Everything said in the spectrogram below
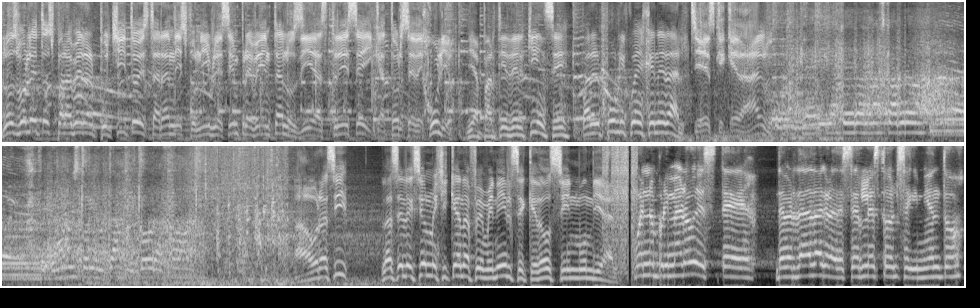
Los boletos para ver al Puchito estarán disponibles en preventa los días 13 y 14 de julio y a partir del 15 para el público en general, si es que queda algo. Ahora sí, la selección mexicana femenil se quedó sin mundial. Bueno, primero, este, de verdad agradecerles todo el seguimiento,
